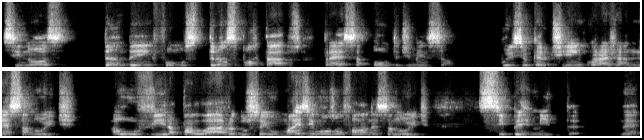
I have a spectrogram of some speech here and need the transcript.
se nós também formos transportados para essa outra dimensão. Por isso eu quero te encorajar nessa noite a ouvir a palavra do Senhor. Mais irmãos vão falar nessa noite. Se permita, né?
